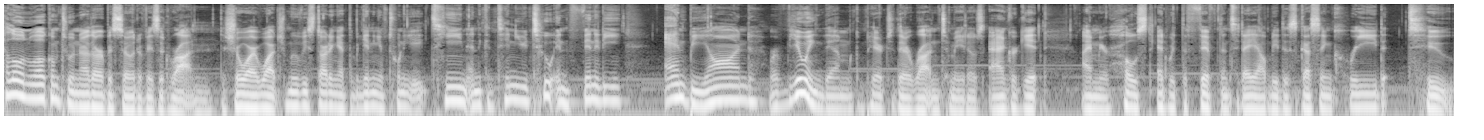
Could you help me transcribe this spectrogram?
Hello and welcome to another episode of Is It Rotten, the show where I watch movies starting at the beginning of 2018 and continue to infinity and beyond, reviewing them compared to their Rotten Tomatoes aggregate. I'm your host, Edward V, and today I'll be discussing Creed 2.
